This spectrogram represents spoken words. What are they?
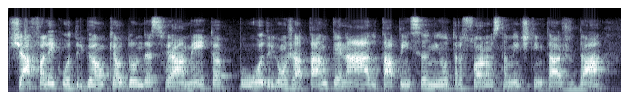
Já falei com o Rodrigão, que é o dono dessa ferramenta, o Rodrigão já tá antenado, tá pensando em outras formas também de tentar ajudar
